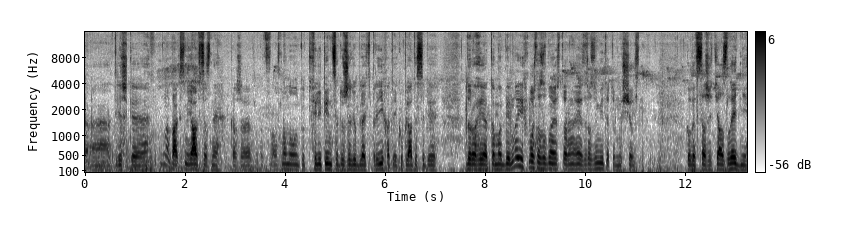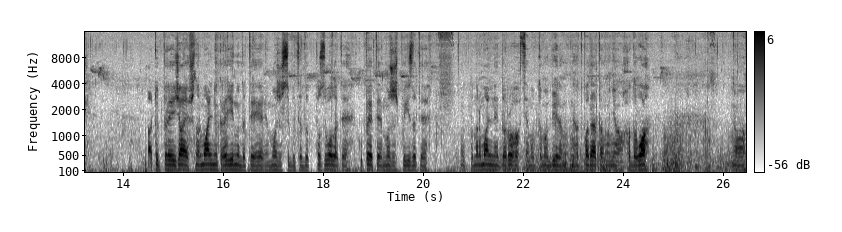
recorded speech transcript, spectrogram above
Е, Трішки ну так, сміявся з них. Каже, в основному тут філіппінці дуже люблять приїхати і купляти собі дорогий автомобіль. Ну їх можна з одної сторони зрозуміти, тому що коли все життя злидні, а тут приїжджаєш в нормальну країну, де ти можеш собі це дозволити купити, можеш поїздити ну, по нормальних дорогах цим автомобілем, не відпаде там у нього ходова. О.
